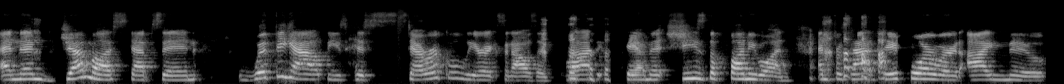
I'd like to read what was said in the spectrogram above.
And then Gemma steps in whipping out these hysterical lyrics. And I was like, God damn it, she's the funny one. And from that day forward, I knew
